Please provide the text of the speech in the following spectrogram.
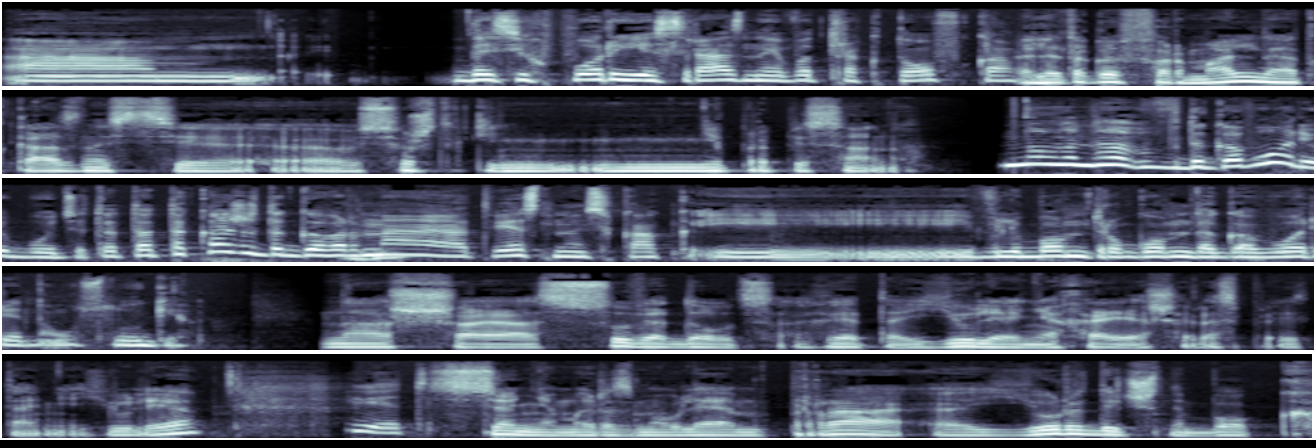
Э, до сих пор есть разная его трактовка. Але такой формальной отказности э, все ж таки не прописано. Ну, она в договоре будет. Это такая же договорная mm-hmm. ответственность, как и, и в любом другом договоре на услуги. Наша сувядоўца гэта Юлія няхай яшчэ раз прывітанне Юлія. Сёння мы размаўляем пра юрыдычны бок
